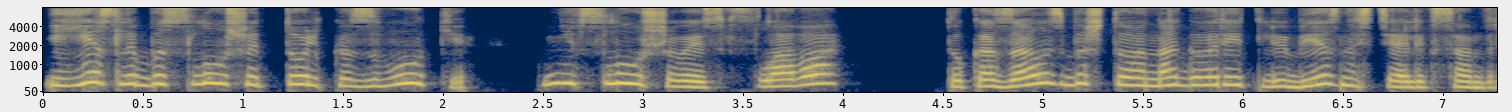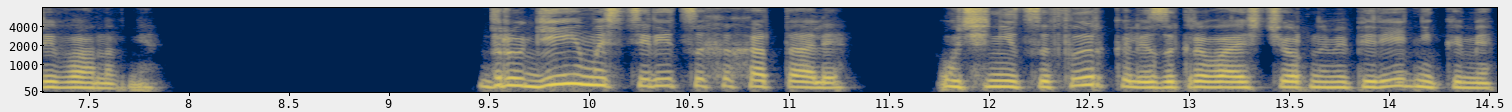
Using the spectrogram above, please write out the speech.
И если бы слушать только звуки, не вслушиваясь в слова, то казалось бы, что она говорит любезности Александре Ивановне. Другие мастерицы хохотали. Ученицы фыркали, закрываясь черными передниками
